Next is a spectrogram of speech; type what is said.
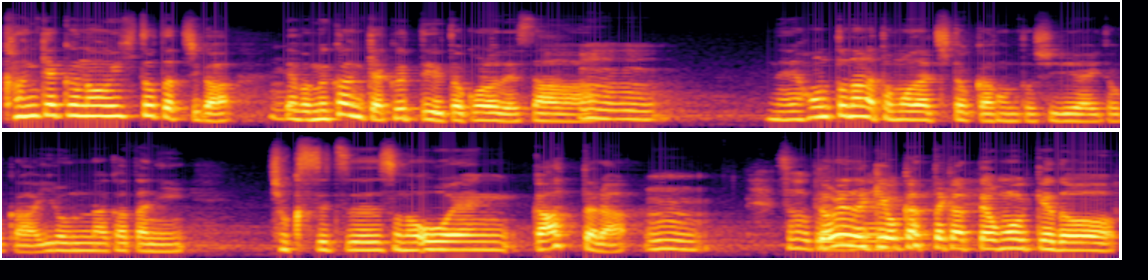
観客の人たちがやっぱ無観客っていうところでさ、うんうん、ね本当なら友達とか本当知り合いとかいろんな方に直接その応援があったら、うん。そうどれだけ良かったかって思うけど、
